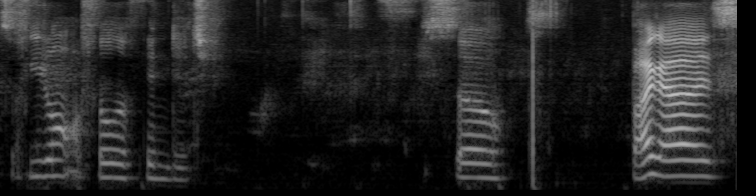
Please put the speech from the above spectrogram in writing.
So if you don't, feel offended. So, bye guys.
